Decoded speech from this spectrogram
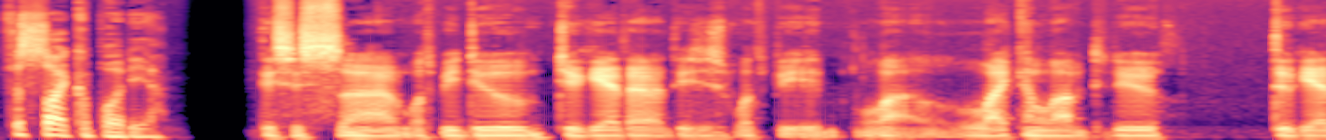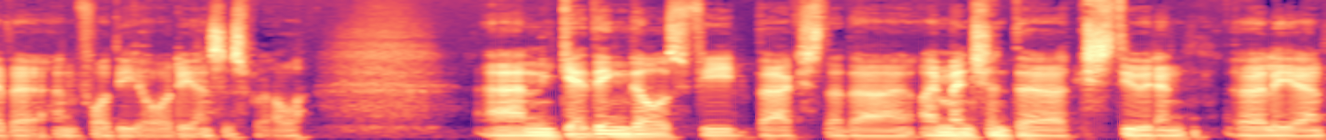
for Psychopodia? This is uh, what we do together. This is what we like and love to do together and for the audience as well and getting those feedbacks that uh, I mentioned the student earlier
